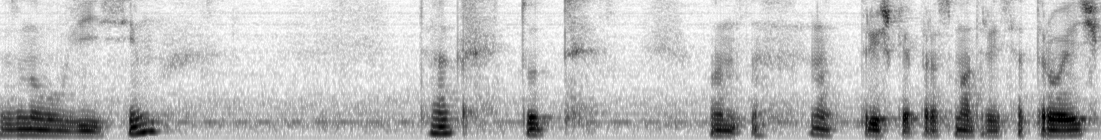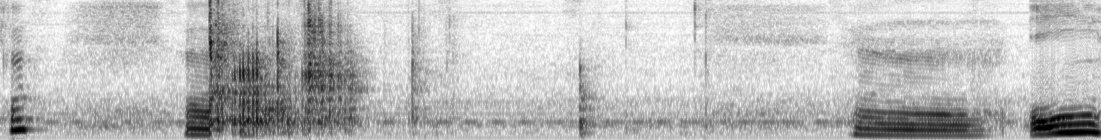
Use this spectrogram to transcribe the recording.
знову вісім. Так, тут вон, ну, трішки просматрюється троєчка. Е, е, І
